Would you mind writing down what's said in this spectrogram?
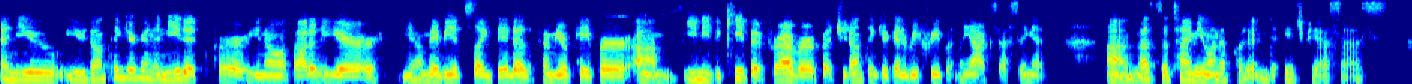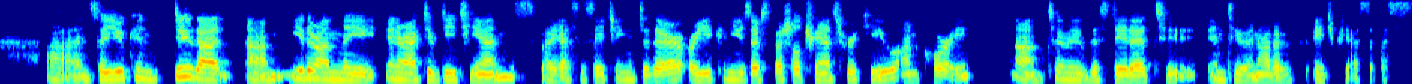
and you you don't think you're going to need it for you know about a year you know maybe it's like data from your paper um, you need to keep it forever but you don't think you're going to be frequently accessing it um, that's the time you want to put it into hpss uh, and so you can do that um, either on the interactive DTNs by SSHing into there, or you can use our special transfer queue on Cori um, to move this data to into and out of HPSS.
